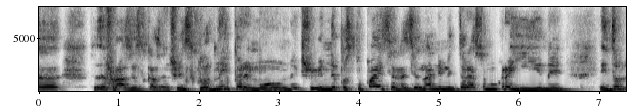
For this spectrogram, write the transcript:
е, фрази сказані, що він складний перемовник, що він не поступається національним інтересам України. І то,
